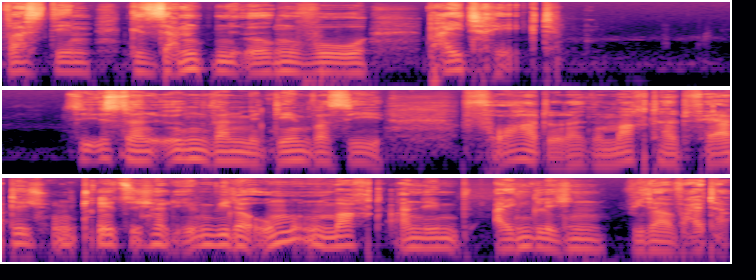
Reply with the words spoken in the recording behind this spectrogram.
was dem Gesamten irgendwo beiträgt. Sie ist dann irgendwann mit dem, was sie vorhat oder gemacht hat, fertig und dreht sich halt eben wieder um und macht an dem Eigentlichen wieder weiter.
